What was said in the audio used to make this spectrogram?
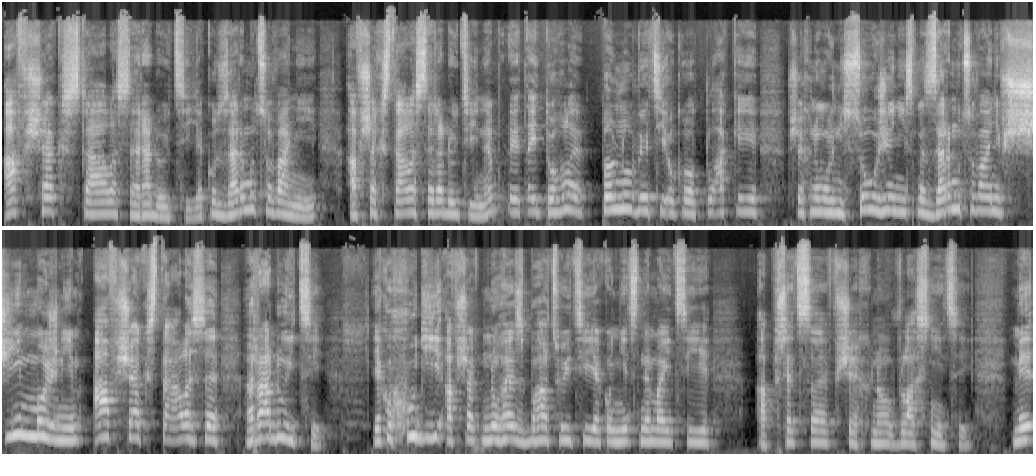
avšak stále se radující. Jako zarmucovaní, avšak stále se radující. Nebo je tady tohle plno věcí okolo tlaky, všechno možný soužení, jsme zarmucováni vším možným, avšak stále se radující. Jako chudí, avšak mnohé zbohacující, jako nic nemající, a přece všechno vlastníci. My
